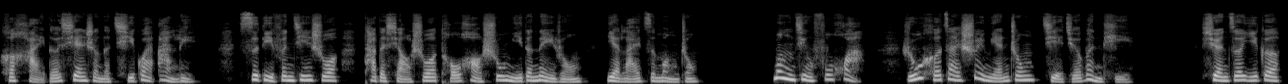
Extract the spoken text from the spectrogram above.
和海德先生的奇怪案例。斯蒂芬金说，他的小说头号书迷的内容也来自梦中。梦境孵化，如何在睡眠中解决问题？选择一个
